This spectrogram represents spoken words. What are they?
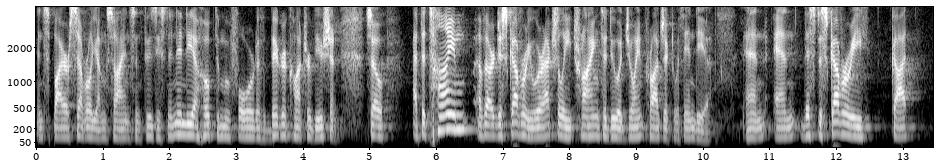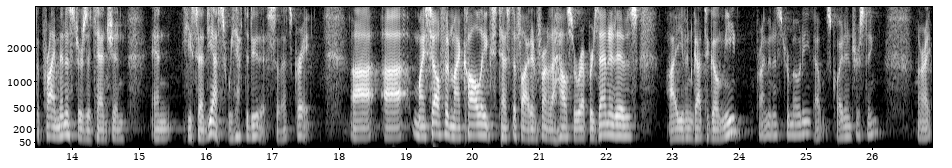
inspire several young science enthusiasts in India, hope to move forward with a bigger contribution. So at the time of our discovery, we were actually trying to do a joint project with India. And, and this discovery got the prime minister's attention, and he said, Yes, we have to do this. So that's great. Uh, uh, myself and my colleagues testified in front of the House of Representatives. I even got to go meet Prime Minister Modi. That was quite interesting. All right.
